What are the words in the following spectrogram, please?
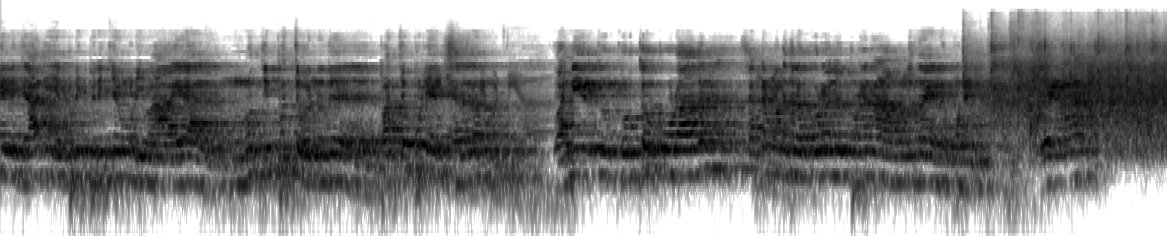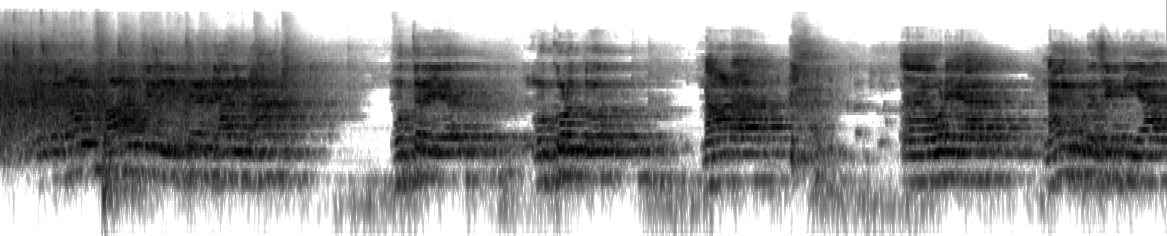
ஏழு ஜாதி எப்படி பிரிக்க முடியும்? ஆகையால் நூற்றி பத்து ஒன்று பத்து புள்ளி அஞ்சு சதவீதம் வன்னியருக்கு கொடுக்கக்கூடாதுன்னு சட்டமன்றத்தில் குரல் எழுப்பினேன் நான் ஒன்று தான் எழுப்பினேன். ஏன்னா இதனால் பாதிக்கிறது எத்தனை ஜாதினா முத்திரையர் முக்குளத்தூர் நாடார் உடையார் நகர்ப்புற செட்டியார்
